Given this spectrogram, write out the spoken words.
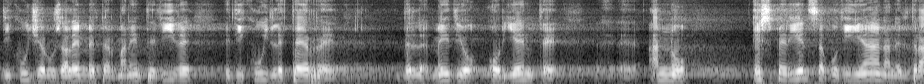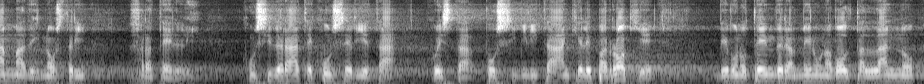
di cui Gerusalemme permanente vive e di cui le terre del Medio Oriente eh, hanno esperienza quotidiana nel dramma dei nostri fratelli. Considerate con serietà questa possibilità. Anche le parrocchie devono tendere almeno una volta all'anno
